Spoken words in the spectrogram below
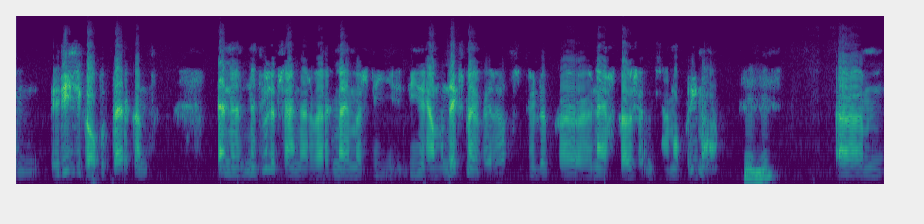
um, risicobeperkend. En uh, natuurlijk zijn er werknemers die, die er helemaal niks mee willen. Dat is natuurlijk uh, hun eigen keuze en dat is helemaal prima. Mm -hmm. um,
